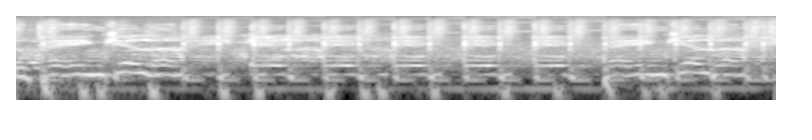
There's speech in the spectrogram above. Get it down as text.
a painkiller. Painkiller.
